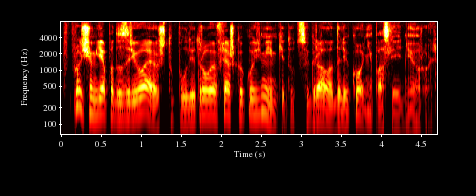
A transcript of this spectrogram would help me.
Впрочем, я подозреваю, что поллитровая фляжка Кузьминки тут сыграла далеко не последнюю роль.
